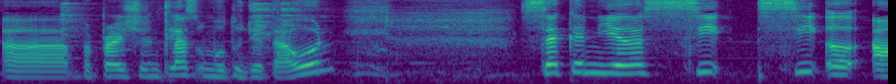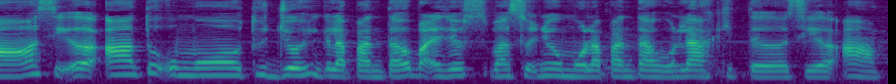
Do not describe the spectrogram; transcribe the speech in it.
Uh, preparation class umur 7 tahun. Second year C, CER, CER tu umur 7 hingga 8 tahun. Maknanya maksudnya umur 8 tahun lah kita CER.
